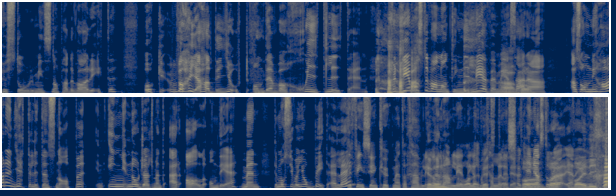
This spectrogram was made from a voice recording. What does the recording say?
hur stor min snopp hade varit och vad jag hade gjort om den var skitliten. För det måste vara någonting ni lever med Ah, så här. Alltså om ni har en jätteliten snopp, ing, no judgment at all om det, men det måste ju vara jobbigt, eller? Det finns ju en kukmätartävling av en anledning att man vet kallar det inte, det. alltså, Okej, ni har stora vad, är liten?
